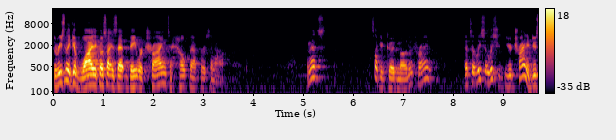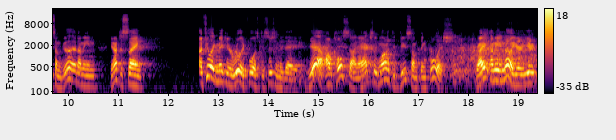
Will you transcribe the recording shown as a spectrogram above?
The reason they give why the co-sign is that they were trying to help that person out. And that's, that's like a good motive, right? That's at least, at least you're trying to do some good. I mean, you're not just saying, I feel like making a really foolish decision today. Yeah, I'll co-sign. I actually wanted to do something foolish, right? I mean, no, your your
